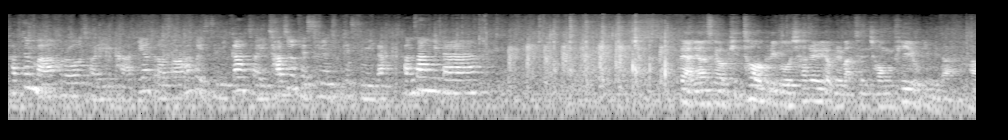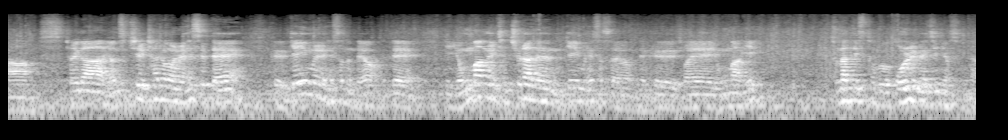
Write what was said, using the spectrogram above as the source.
같은 마음으로 저희 다 뛰어들어서 하고 있으니까 저희 자주 뵀으면 좋겠습니다. 감사합니다. 네, 안녕하세요. 피터 그리고 샤를 역을 맡은 정피욱입니다. 아, 저희가 연습실 촬영을 했을 때 그 게임을 했었는데요. 그때 이 욕망을 제출하는 게임을 했었어요. 근데 그 저의 욕망이 두나티스토브 올 매진이었습니다.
